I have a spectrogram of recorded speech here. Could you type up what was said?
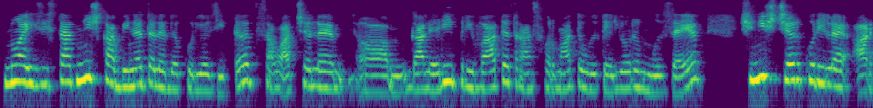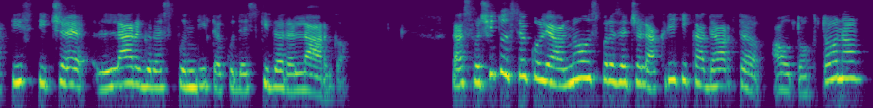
nu a existat nici cabinetele de curiozități sau acele uh, galerii private transformate ulterior în muzee și nici cercurile artistice larg răspândite cu deschidere largă. La sfârșitul secolului al XIX-lea, critica de artă autohtonă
